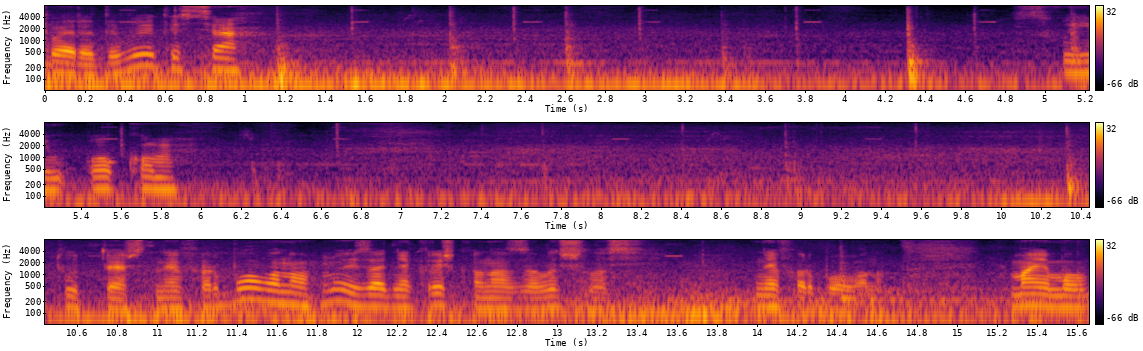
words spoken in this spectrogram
передивитися своїм оком. Тут теж не фарбовано, ну і задня кришка у нас залишилась не фарбована. Маємо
